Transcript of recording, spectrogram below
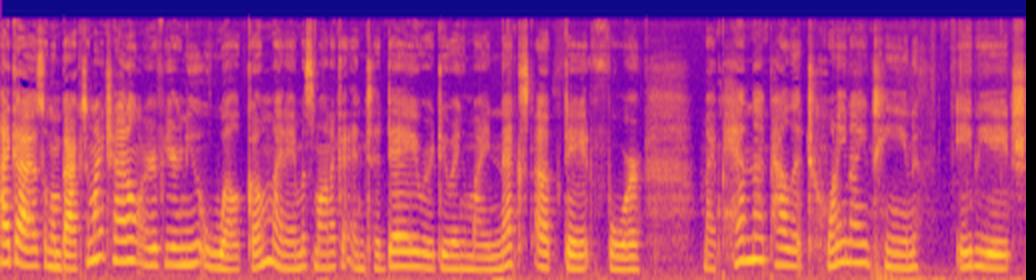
Hi guys, welcome back to my channel, or if you're new, welcome. My name is Monica, and today we're doing my next update for my Pan That Palette 2019 ABH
